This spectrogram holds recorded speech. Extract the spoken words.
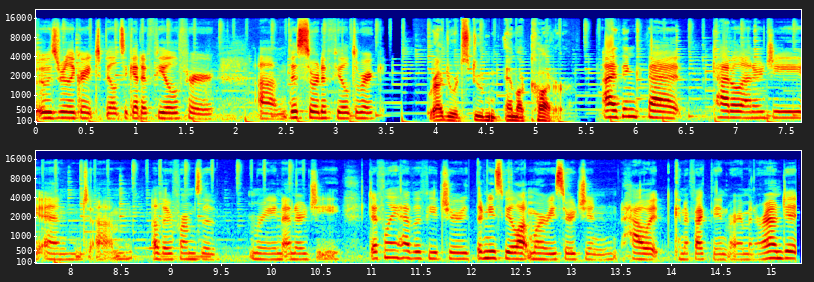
It was really great to be able to get a feel for um, this sort of field work. Graduate student Emma Cotter. I think that tidal energy and um, other forms of marine energy definitely have a future. There needs to be a lot more research in how it can affect the environment around it.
